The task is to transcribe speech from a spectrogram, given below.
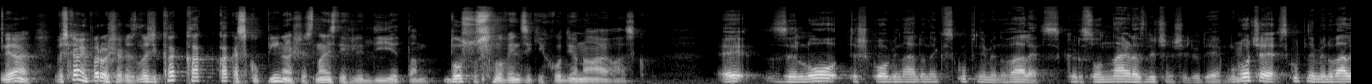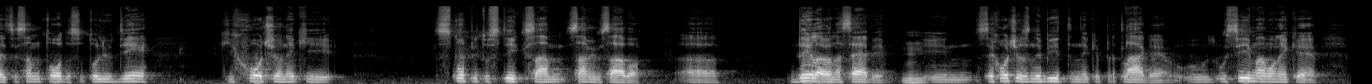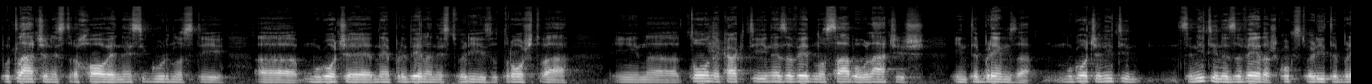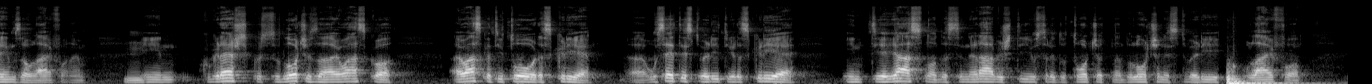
ja. Veš, kaj mi prvo še razloži, kak, kak, kakšna skupina 16 ljudi je tam, kdo so slovenci, ki hodijo na ayahuasco. Ej, zelo težko bi najdel nek skupni imenovalec, ker so najrazličnejši ljudje. Mogoče skupni imenovalec je samo to, da so to ljudje, ki hočejo neki stopiti v stik sam, samim sabo, uh, delajo na sebi in se hočejo znebiti neke pretlage. Vsi imamo neke potlačene strahove, nesigurnosti, uh, mogoče nepredelane stvari iz otroštva in uh, to nekako ti nezavedno sabo vlačiš in te bremza. Mogoče niti, se niti ne zavedaš, koliko stvari te bremza v lifeu. ne. In ko greš, ko se odločiš za ayahuasco, ayahuasca ti to razkrije. Uh, Vse te stvari ti razkrije in ti je jasno, da se ne rabiš ti usredotočiti na določene stvari v lifeu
